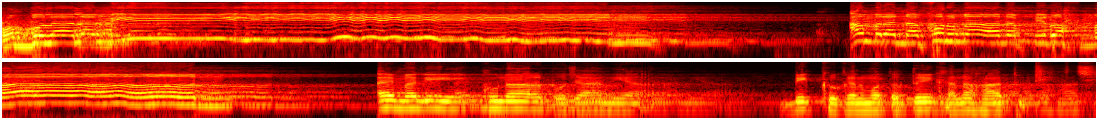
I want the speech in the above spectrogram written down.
রব্বুল আলামিন। আমরা নাফরমান আপনি রহমান। এই মালিক, গুনার ভিক্ষুকের মতো দুইখানা হাত উঠিয়েছি।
